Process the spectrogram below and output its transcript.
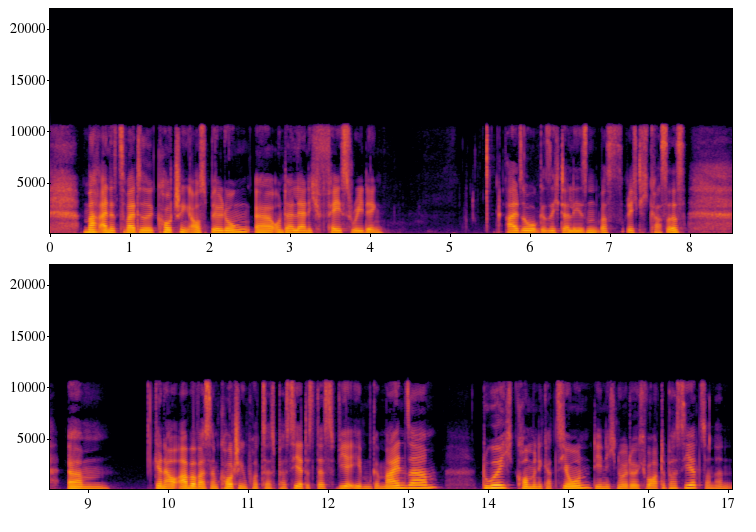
mache eine zweite Coaching-Ausbildung äh, und da lerne ich Face Reading. Also Gesichter lesen, was richtig krass ist. Ähm, Genau, aber was im Coaching-Prozess passiert, ist, dass wir eben gemeinsam durch Kommunikation, die nicht nur durch Worte passiert, sondern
